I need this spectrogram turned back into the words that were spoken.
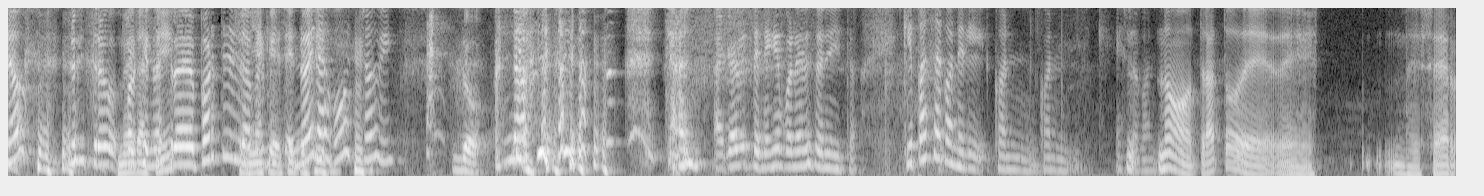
No, nuestro, ¿No era porque nuestro deporte lo Tenías que permite. No eras sí. vos, Chovi. No. No. Chan, acá tenés que poner el sonidito. ¿Qué pasa con el, con, con eso? Con... No, trato de, de, de ser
